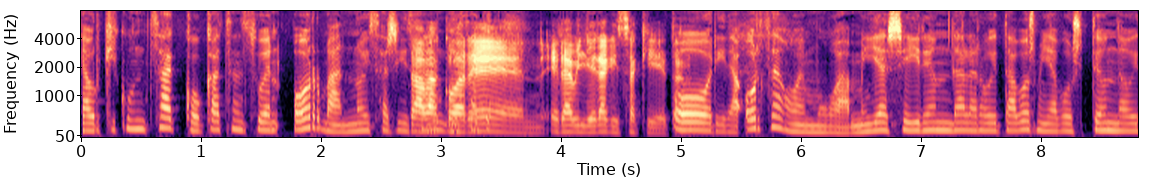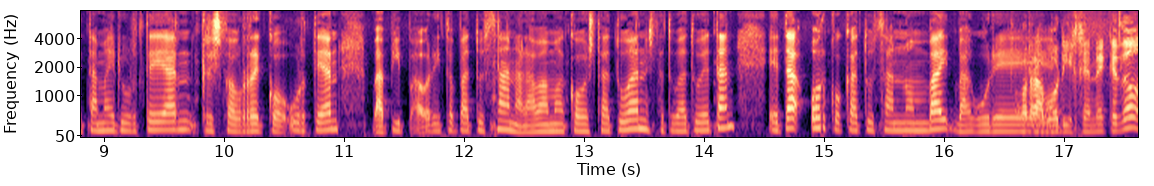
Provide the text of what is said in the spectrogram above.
aurkikuntzak kokatzen zuen hor, ba, noiz hasi izan gizake- Tabakoaren erabilera gizakietan. Hori da, hor zegoen muga. Mila seireun da laro eta bos, mila bosteun da hogeita mairu urtean, kristo aurreko urtean, ba, pipa hori topatu zan, Alabamako estatuan, estatu batuetan, eta hor kokatu zan nonbait, ba, gure... Hor aborigenek edo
